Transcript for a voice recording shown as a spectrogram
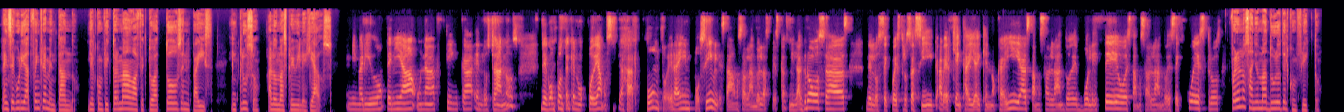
La inseguridad fue incrementando y el conflicto armado afectó a todos en el país, incluso a los más privilegiados. Mi marido tenía una finca en los llanos. Llegó un punto en que no podíamos viajar, punto, era imposible. Estábamos hablando de las pescas milagrosas, de los secuestros así, a ver quién caía y quién no caía, estamos hablando de boleteo, estamos hablando de secuestros. Fueron los años más duros del conflicto,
